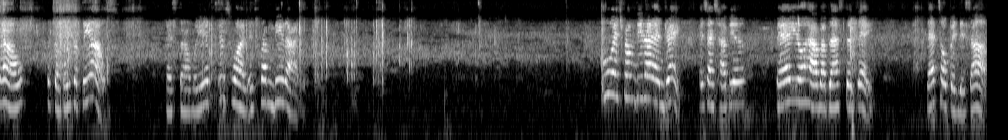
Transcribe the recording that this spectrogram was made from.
Now, let's open something else. Let's start with this one. It's from Dylan. Ooh, it's from Dylan and Drake. It says, happy, may you have a blessed day. Let's open this up.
